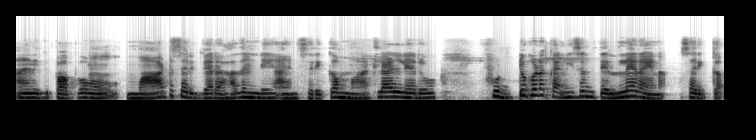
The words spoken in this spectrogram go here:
ఆయనకి పాపం మాట సరిగ్గా రాదండి. ఆయన సరిగ్గా మాట్లాడలేరు. ఫుడ్ కూడా కనీసం తినలేరు ఆయన సరిగ్గా.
